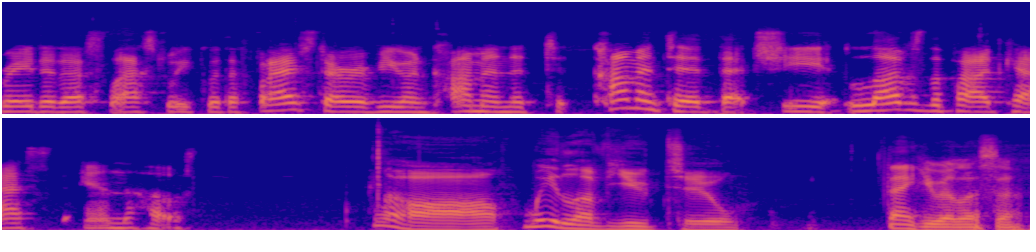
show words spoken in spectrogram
rated us last week with a five star review and commented commented that she loves the podcast and the host. Aw, we love you too. thank you alyssa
